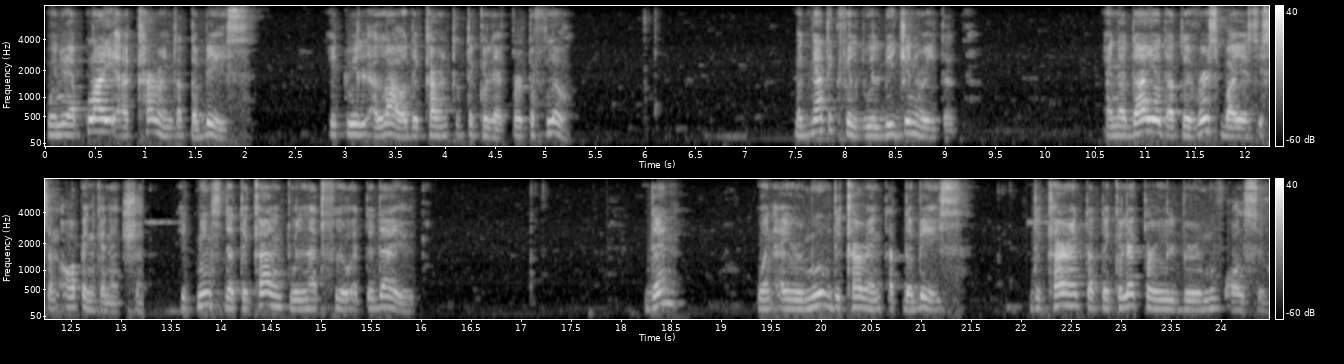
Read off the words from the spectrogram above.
when we apply a current at the base it will allow the current at the collector to flow magnetic field will be generated. And a diode at reverse bias is an open connection. It means that the current will not flow at the diode. Then, when I remove the current at the base, the current at the collector will be removed also.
